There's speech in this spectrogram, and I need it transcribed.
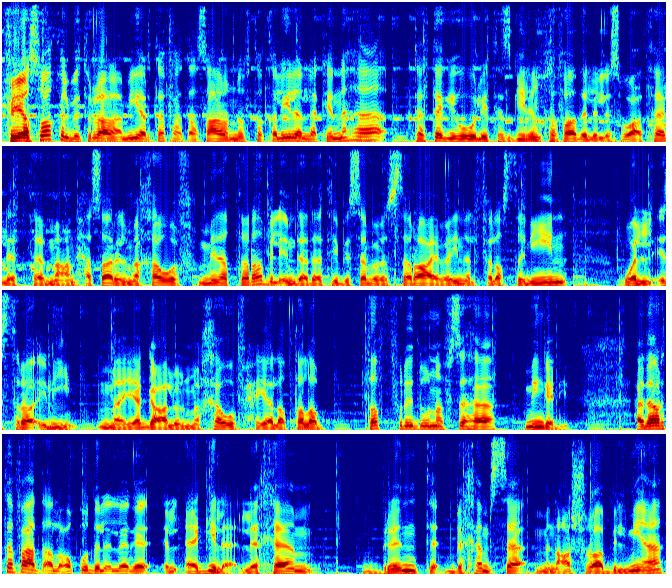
في أسواق البترول العالمية ارتفعت أسعار النفط قليلا لكنها تتجه لتسجيل انخفاض للأسبوع الثالث مع انحسار المخاوف من اضطراب الإمدادات بسبب الصراع بين الفلسطينيين والإسرائيليين ما يجعل المخاوف حيال الطلب تفرض نفسها من جديد. هذا ارتفعت العقود الآجلة لخام برنت بخمسة من عشرة بالمئة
